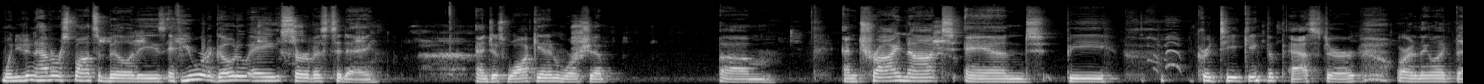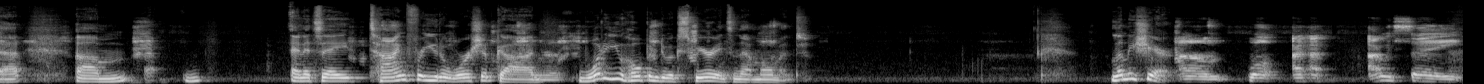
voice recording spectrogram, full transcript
when you didn't have responsibilities, if you were to go to a service today and just walk in and worship, um, and try not and be critiquing the pastor or anything like that. Um, and it's a time for you to worship God. What are you hoping to experience in that moment? Let me share. Um, well, I, I I would say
